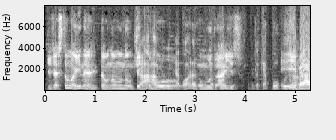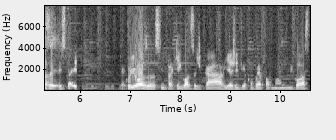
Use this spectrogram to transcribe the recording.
que já estão aí, né? Então não, não tem Já? como, É agora? como Daqui a mudar pouco? isso. Daqui a pouco. E, já. Brasa, isso, aí é curiosa, assim, para quem gosta de carro e a gente que acompanha a Fórmula 1 e gosta,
